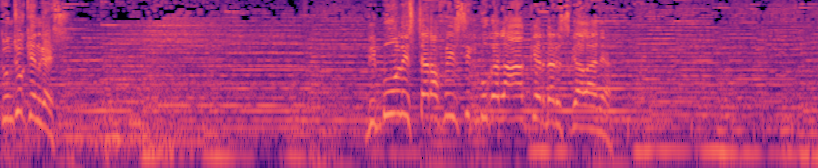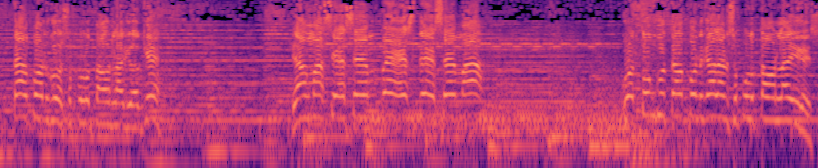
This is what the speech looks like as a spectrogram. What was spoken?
Tunjukin guys. Dibully secara fisik bukanlah akhir dari segalanya. Telepon gue 10 tahun lagi, oke? Yang masih SMP, SD, SMA, gue tunggu telepon kalian 10 tahun lagi, guys.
